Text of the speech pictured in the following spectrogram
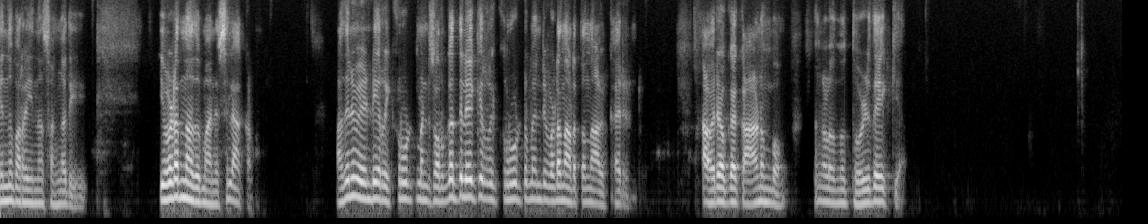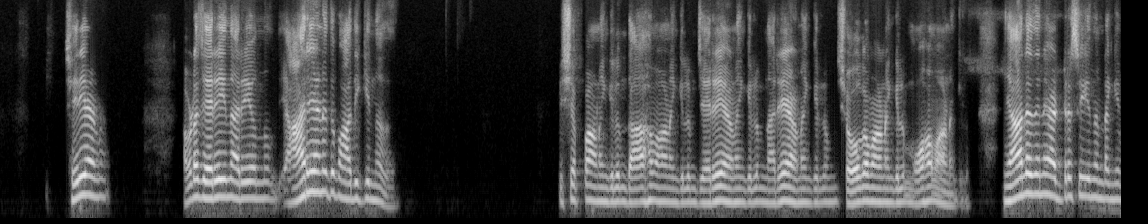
എന്ന് പറയുന്ന സംഗതി ഇവിടെ നിന്ന് അത് മനസ്സിലാക്കണം. അതിനുവേണ്ടി റിക്രൂട്ട്മെന്റ് സ്വർഗത്തിലേക്ക് റിക്രൂട്ട്മെന്റ് ഇവിടെ നടത്തുന്ന ആൾക്കാരുണ്ട്. അവരൊക്കെ കാണുമ്പോൾ നിങ്ങളൊന്ന് തൊഴുതേക്കുക. ശരിയാണ്. അവിടെ ചേരയുന്ന അരയൊന്നും ആരെയാണ് ഇത് ബാധിക്കുന്നത്? വിശപ്പാണെങ്കിലും ദാഹമാണെങ്കിലും ജരയാണെങ്കിലും നരയാണെങ്കിലും ശോകമാണെങ്കിലും മോഹമാണെങ്കിലും ഞാനതിനെ അഡ്രസ് ചെയ്യുന്നുണ്ടെങ്കിൽ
